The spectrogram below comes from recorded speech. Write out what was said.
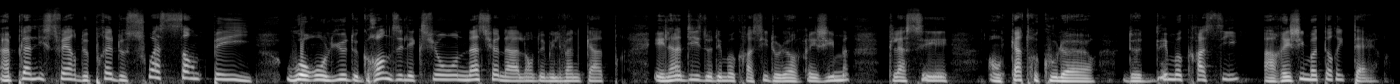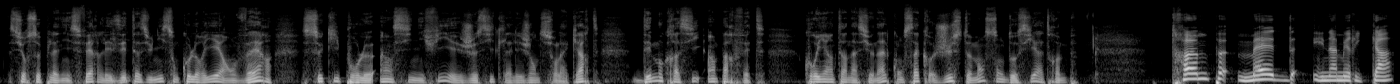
un planisphère de près de 60 pays où auront lieu de grandes élections nationales en 2024 et l'indice de démocratie de leur régime classé en quatre couleurs, de démocratie à régime autoritaire. Sur ce planisphère, les États-Unis sont coloriés en vert, ce qui pour le 1 signifie, et je cite la légende sur la carte, démocratie imparfaite. Courrier international consacre justement son dossier à Trump. Trump made in America,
